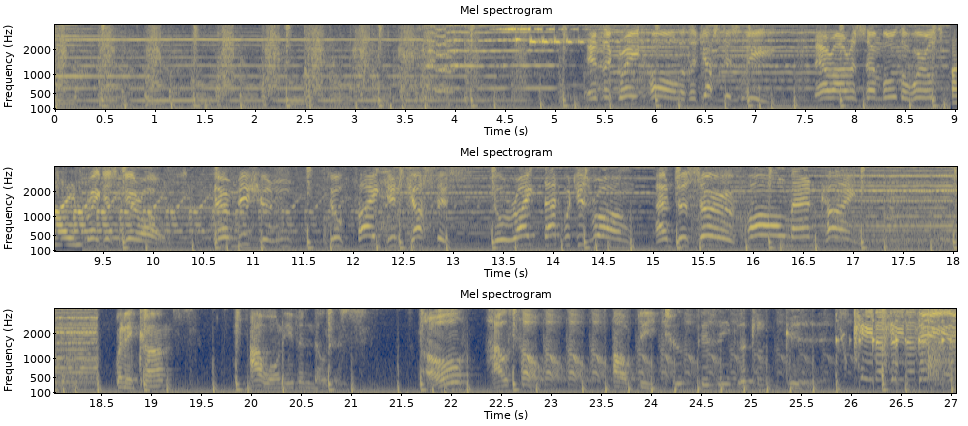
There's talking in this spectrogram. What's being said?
In the great hall of the Justice League, there are assembled the world's five greatest heroes. Their mission to fight injustice, to right that which is wrong, and to serve all mankind. When it comes, I won't even notice. Oh, how so? I'll be too busy looking good. Can't understand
